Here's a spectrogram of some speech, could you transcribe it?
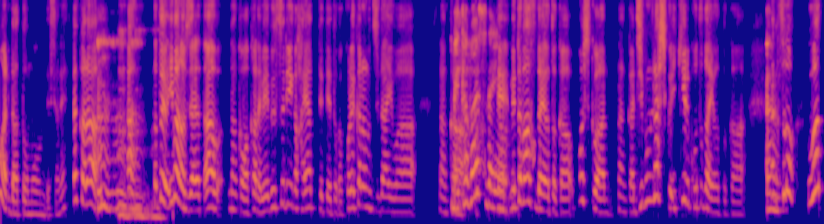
まりだと思うんですよね。だから、うん、うん、あうん例えば今の時代だとあなんかわかんない。Web3 が流行っててとかこれからの時代はなんかメタバースだよ。ね、メタバースだよとかもしくはなんか自分らしく生きることだよとか,、うん。なんかその上っ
